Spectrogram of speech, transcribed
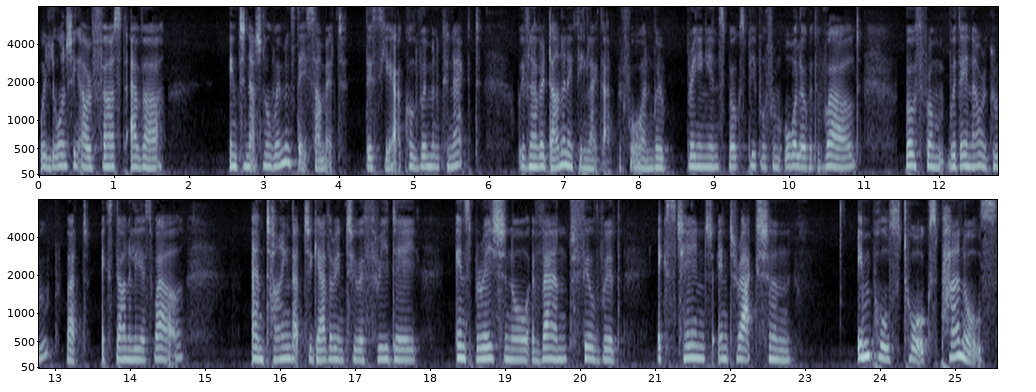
we're launching our first ever International Women's Day Summit this year called Women Connect. We've never done anything like that before, and we're bringing in spokespeople from all over the world, both from within our group, but externally as well, and tying that together into a three day inspirational event filled with exchange, interaction, impulse talks, panels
